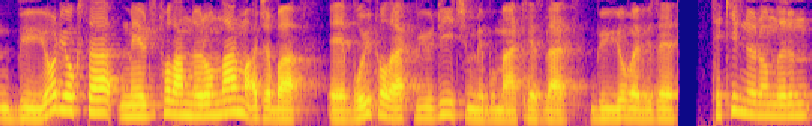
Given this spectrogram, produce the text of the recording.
büyüyor yoksa mevcut olan nöronlar mı acaba e, boyut olarak büyüdüğü için mi bu merkezler büyüyor ve bize tekil nöronların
